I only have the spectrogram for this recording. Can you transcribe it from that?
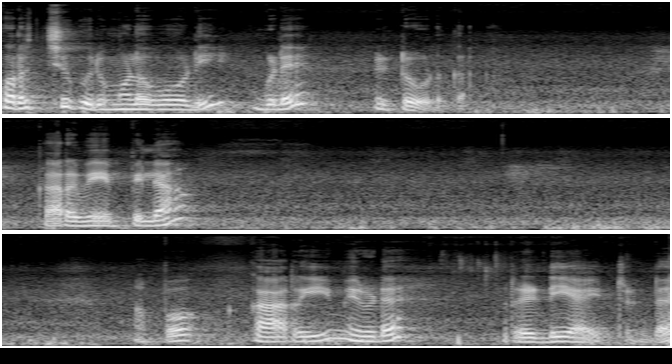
കുറച്ച് കുരുമുളക് പൊടി കൂടെ ഇട്ട് കൊടുക്കാം. കറിവേപ്പില. അപ്പോൾ കറിയും ഇവിടെ റെഡി ആയിട്ടുണ്ട്.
